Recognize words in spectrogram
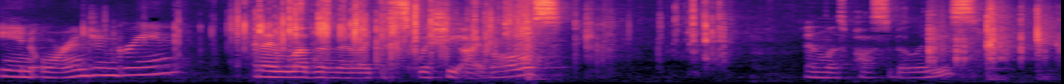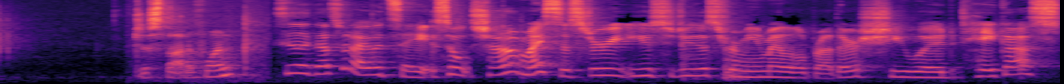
in orange and green, and I love them. They're like the squishy eyeballs. Endless possibilities just thought of one. See, like that's what I would say. So shout out, my sister used to do this for me and my little brother. She would take us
